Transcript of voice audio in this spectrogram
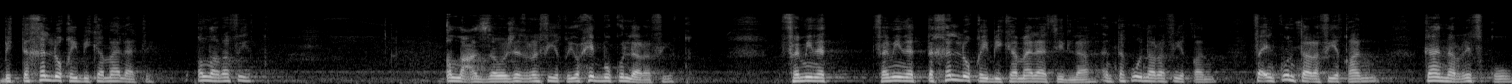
بالتخلق بكمالاته. الله رفيق. الله عز وجل رفيق يحب كل رفيق. فمن فمن التخلق بكمالات الله أن تكون رفيقا فإن كنت رفيقا كان الرفق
